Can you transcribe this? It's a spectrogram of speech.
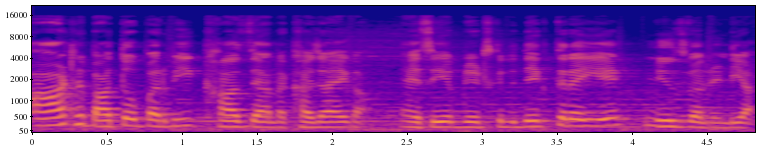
आठ बातों पर भी खास ध्यान रखा जाएगा। ऐसे अपडेट्स के लिए देखते रहिए न्यूज़ वर्ल्ड इंडिया।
